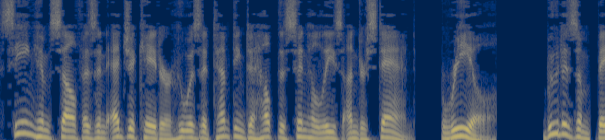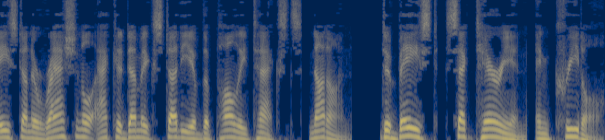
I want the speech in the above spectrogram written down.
Seeing himself as an educator who was attempting to help the Sinhalese understand real Buddhism based on a rational academic study of the Pali texts, not on debased, sectarian, and creedal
